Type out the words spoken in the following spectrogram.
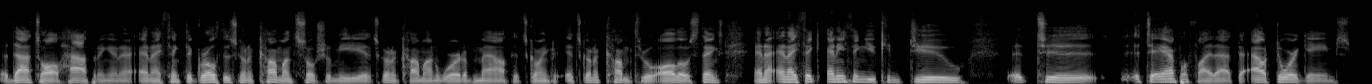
that's all happening and and I think the growth is going to come on social media it's going to come on word of mouth it's going to it's going to come through all those things and and I think anything you can do uh, to to amplify that the outdoor games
